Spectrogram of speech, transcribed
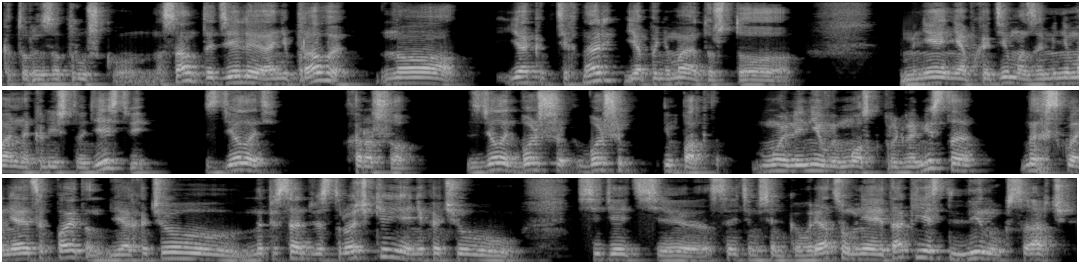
который за трушку. На самом-то деле они правы, но я как технарь, я понимаю то, что мне необходимо за минимальное количество действий сделать хорошо, сделать больше, больше импакта. Мой ленивый мозг программиста склоняется к Python. Я хочу написать две строчки, я не хочу сидеть э, с этим всем ковыряться. У меня и так есть Linux Arch.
